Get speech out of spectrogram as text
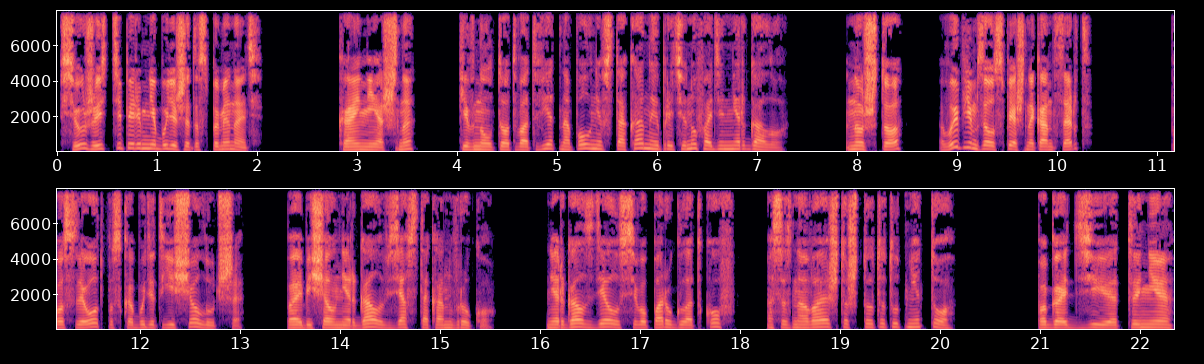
Всю жизнь теперь мне будешь это вспоминать». «Конечно», — кивнул тот в ответ, наполнив стаканы и притянув один нергалу. «Ну что, выпьем за успешный концерт?» «После отпуска будет еще лучше», — пообещал Нергал, взяв стакан в руку. Нергал сделал всего пару глотков, осознавая, что что-то тут не то. «Погоди, это не...»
